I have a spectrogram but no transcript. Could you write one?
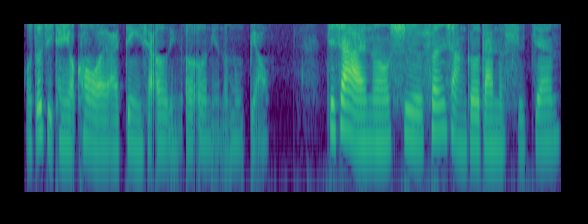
我这几天有空，我来定一下二零二二年的目标。接下来呢是分享歌单的时间。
